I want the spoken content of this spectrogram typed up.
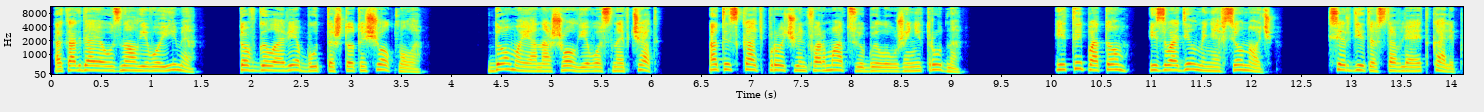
А когда я узнал его имя, то в голове будто что-то щелкнуло. Дома я нашел его снэпчат. Отыскать прочую информацию было уже нетрудно. «И ты потом изводил меня всю ночь», — сердито вставляет Калиб.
